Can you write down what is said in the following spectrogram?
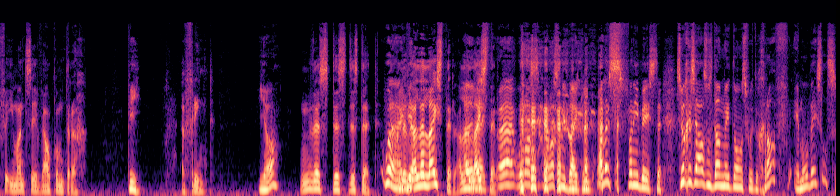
vir iemand sê welkom terug, wie. 'n vriend. Ja. Dis dis dis dit. Hy Hulle weet- hulle luister, hulle luister. Uh, Oor ons oor ons in die byklank. Alles van die beste. So gesels ons dan met ons fotograaf Emel Wessels.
